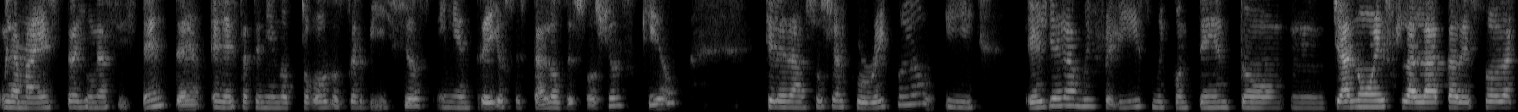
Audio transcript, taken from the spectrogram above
la maestra y un asistente. Él está teniendo todos los servicios y entre ellos están los de social skills que le dan social curriculum y él llega muy feliz, muy contento. Mm, ya no es la lata de soda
